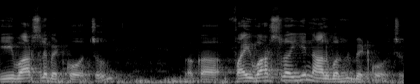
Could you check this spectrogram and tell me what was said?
ఈ వాట్స్లో పెట్టుకోవచ్చు. ఒక ఫైవ్ వాట్స్లో అయ్యి నాలుగు బల్బులు పెట్టుకోవచ్చు.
